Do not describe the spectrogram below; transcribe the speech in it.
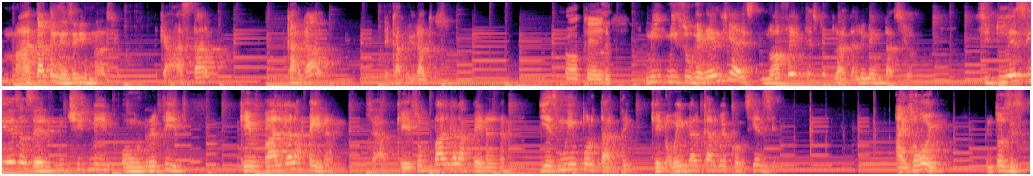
mátate en ese gimnasio, que vas a estar cargado de carbohidratos. Ok. mi, mi, sugerencia es no afectes tu plan de alimentación. Si tú decides hacer un cheat meal o un refit que valga la pena, o sea, que eso valga la pena, y es muy importante que no venga el cargo de conciencia. A eso voy. Entonces,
